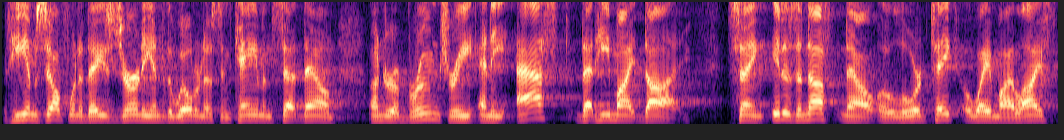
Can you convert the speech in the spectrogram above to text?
But he himself went a day's journey into the wilderness, and came and sat down under a broom tree, and he asked that he might die, saying, It is enough now, O Lord, take away my life,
